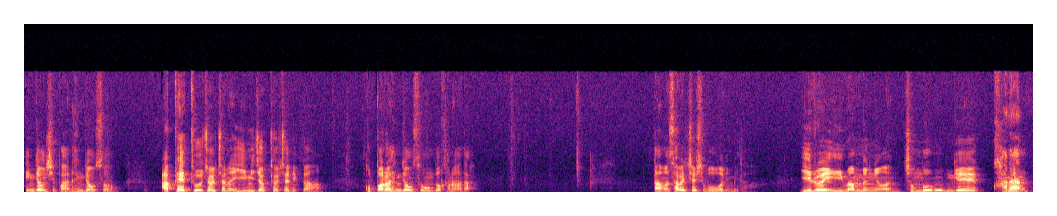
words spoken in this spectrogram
행정심판, 행정소송 앞에 두 절차는 임의적 절차니까 곧바로 행정소송도 가능하다. 다음은 475번입니다. 1호의 위임한 명령은 정보공개에 관한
